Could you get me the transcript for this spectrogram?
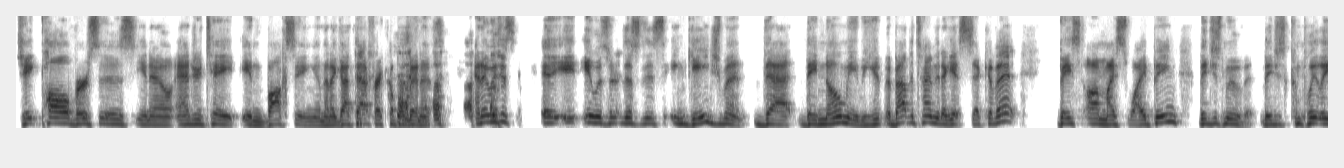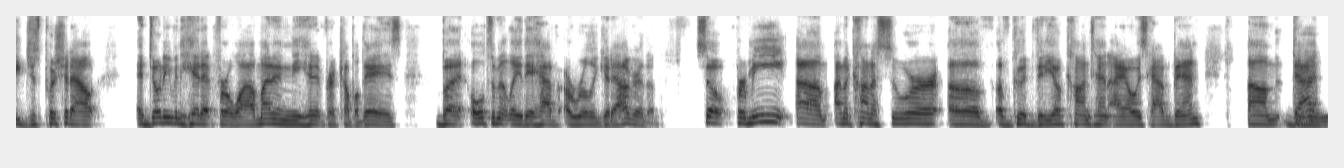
Jake Paul versus, you know, Andrew Tate in boxing and then I got that for a couple minutes. And it was just it, it was this this engagement that they know me because about the time that I get sick of it based on my swiping, they just move it. They just completely just push it out and don't even hit it for a while. Might even hit it for a couple days but ultimately they have a really good algorithm. So for me, um, I'm a connoisseur of of good video content. I always have been. Um, that mm-hmm.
